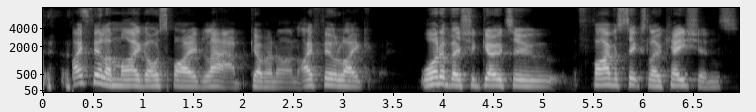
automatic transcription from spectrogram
I feel a My Golf Spy lab going on. I feel like one of us should go to five or six locations.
